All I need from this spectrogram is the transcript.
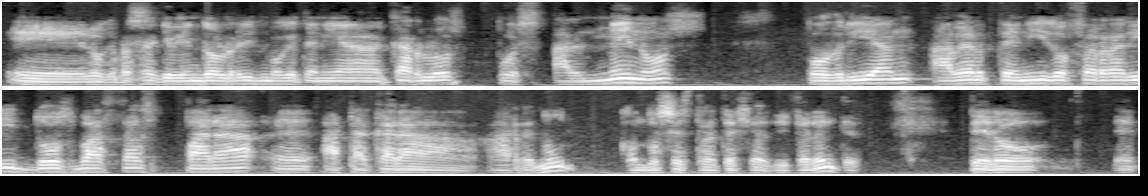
Eh, lo que pasa es que viendo el ritmo que tenía Carlos, pues al menos podrían haber tenido Ferrari dos bazas para atacar a, a Red Bull, con dos estrategias diferentes. Pero eh,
